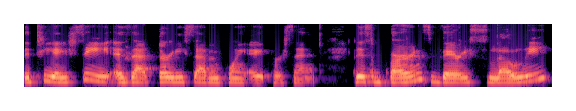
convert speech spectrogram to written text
the THC is at 37.8%. This burns very slowly.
